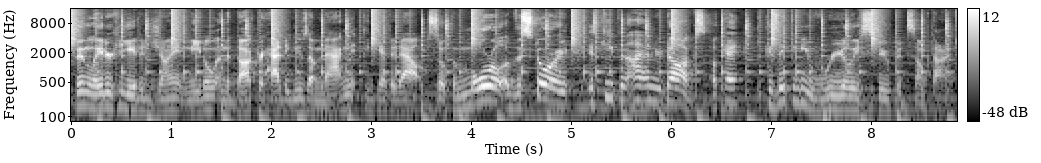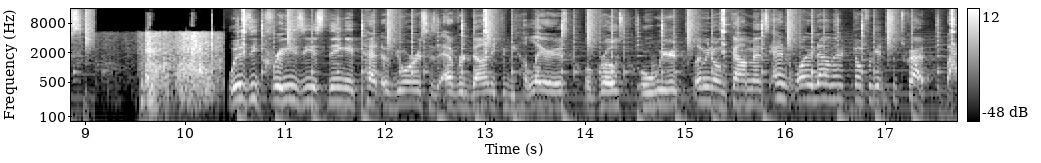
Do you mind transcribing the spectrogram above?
Then later, he ate a giant needle and the doctor had to use a magnet to get it out. So the moral of the story is keep an eye on your dogs, okay? Because they can be really stupid sometimes. What is the craziest thing a pet of yours has ever done? It can be hilarious or gross or weird. Let me know in the comments. And while you're down there, don't forget to subscribe. Bye.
